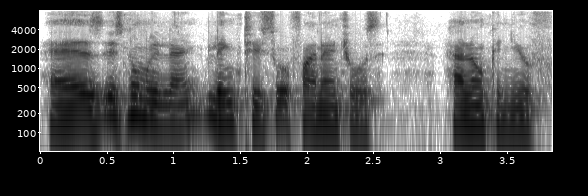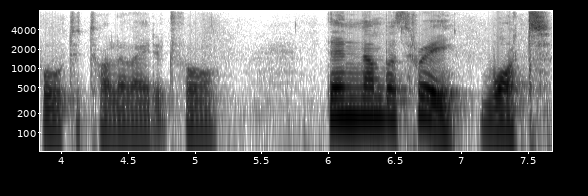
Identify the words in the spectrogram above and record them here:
has is normally linked to sort of financials. How long can you afford to tolerate it for? Then number three, what?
